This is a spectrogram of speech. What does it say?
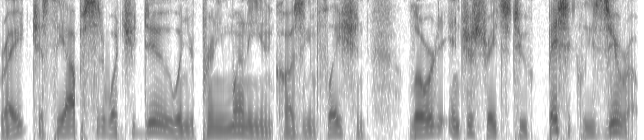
right, just the opposite of what you do when you're printing money and causing inflation, lowered interest rates to basically zero.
